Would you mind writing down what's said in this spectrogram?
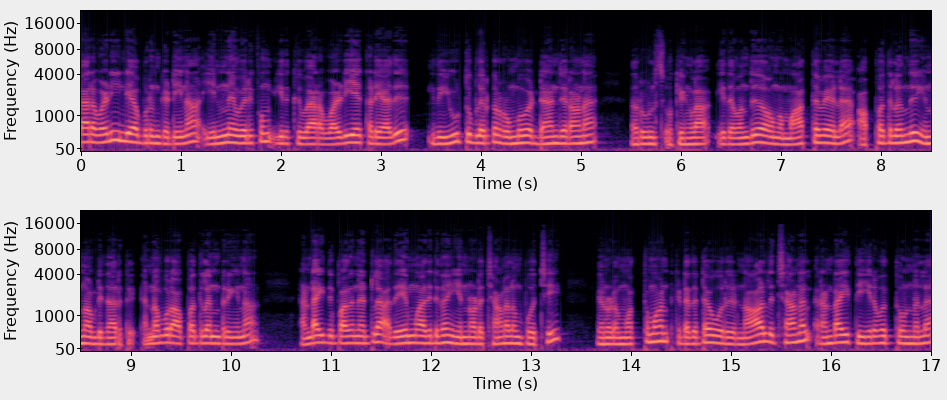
வேறு வழி இல்லையா அப்படின்னு கேட்டிங்கன்னா என்ன வரைக்கும் இதுக்கு வேறு வழியே கிடையாது. இது யூடியூப்பில் இருக்கிற ரொம்பவே டேஞ்சரான ரூல்ஸ் ஓகேங்களா இதை வந்து அவங்க மாற்றவே இல்லை. அப்போத்துலேருந்து இன்னும் அப்படி தான் இருக்குது என்ன பூரா அப்போத்துலன்றீங்கன்னா ரெண்டாயிரத்தி பதினெட்டில் அதே மாதிரி தான் என்னோடய சேனலும் போச்சு. என்னோடய மொத்தமாக கிட்டத்தட்ட ஒரு நாலு சேனல் ரெண்டாயிரத்தி இருபத்தொன்னில்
